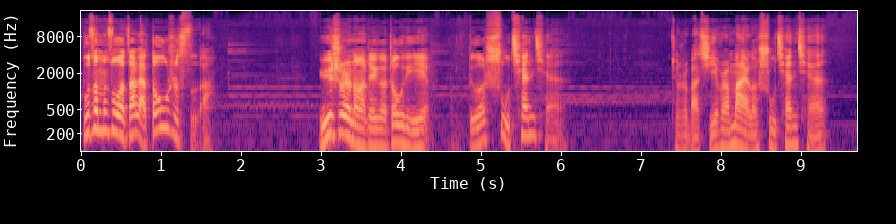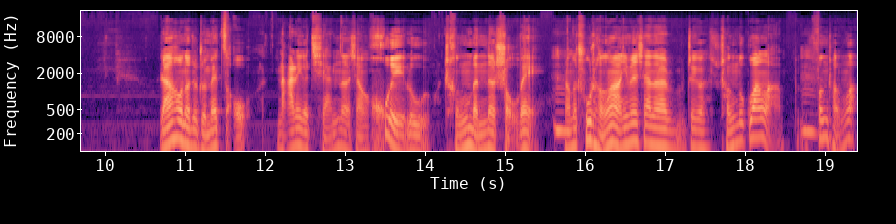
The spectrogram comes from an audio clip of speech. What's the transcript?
不这么做，咱俩都是死啊。于是呢，这个周迪得数千钱，就是把媳妇儿卖了数千钱，然后呢就准备走，拿这个钱呢想贿赂城门的守卫，让他出城啊，因为现在这个城都关了，封城了。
